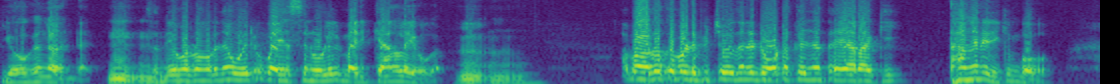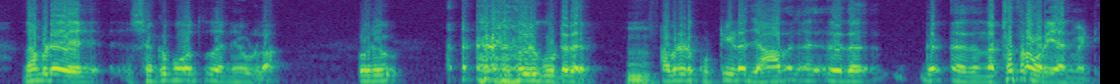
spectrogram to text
യോഗങ്ങളുണ്ട്. സദ്യോമരണം പറഞ്ഞാൽ ഒരു വയസ്സിനുള്ളിൽ മരിക്കാനുള്ള യോഗം. അപ്പോൾ അതൊക്കെ പഠിപ്പിച്ചു ഇതിന്റെ ഡോട്ടൊക്കെ ഞാൻ തയ്യാറാക്കി അങ്ങനെ ഇരിക്കുമ്പോൾ നമ്മുടെ ശംഖുമുഖത്ത് തന്നെയുള്ള ഒരു ഒരു കൂട്ടര് ഉം. അവരുടെ കുട്ടിയുടെ ജാതക നക്ഷത്രം അറിയാൻ വേണ്ടി.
